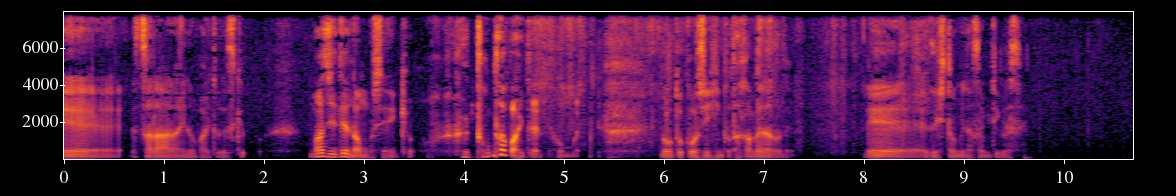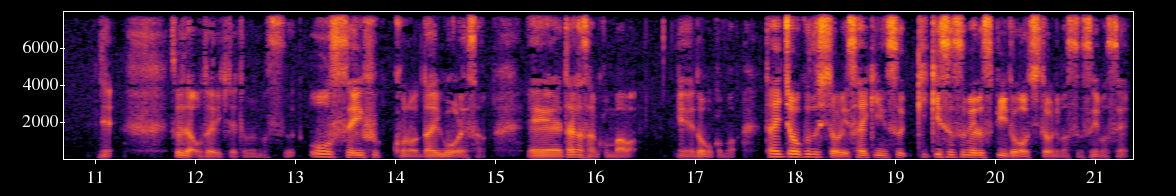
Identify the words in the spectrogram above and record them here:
えー、皿洗いのバイトですけど。マジで何もしてへん今日。どんなバイトやねん、ほんまに。ノート更新頻度高めなので。えー、ぜひとも皆さん見てください。ね。それではお便りいきたいと思います。大政復古の大号令さん。えー、田中さんこんばんは。えー、どうもこんばんは。体調を崩しており、最近す聞き進めるスピードが落ちております。すいません。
